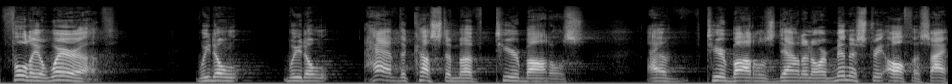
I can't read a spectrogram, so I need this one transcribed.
fully aware of. We don't, we don't have the custom of tear bottles. I have tear bottles down in our ministry office. I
